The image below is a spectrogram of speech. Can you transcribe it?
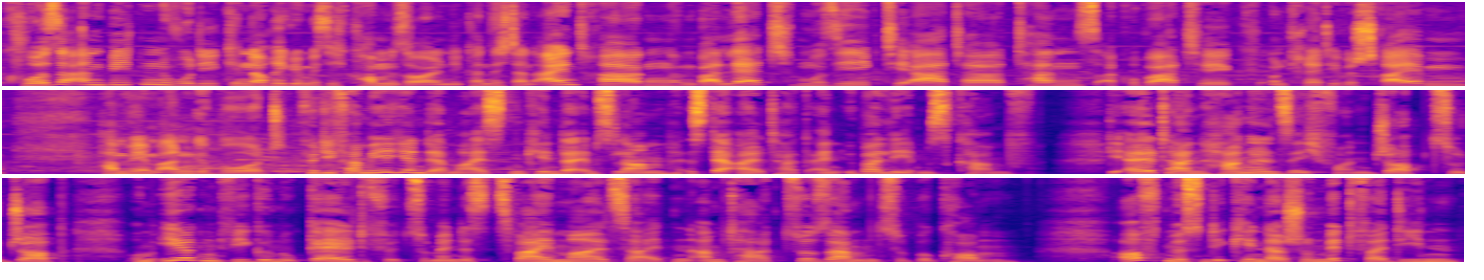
Kurse anbieten, wo die Kinder auch regelmäßig kommen sollen. Die können sich dann eintragen im Ballett, Musik, Theater, Tanz, Akrobatik und kreatives Schreiben haben wir im Angebot. Für die Familien der meisten Kinder im Slum ist der Alltag ein Überlebenskampf. Die Eltern hangeln sich von Job zu Job, um irgendwie genug Geld für zumindest zwei Mahlzeiten am Tag zusammenzubekommen. Oft müssen die Kinder schon mitverdienen.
